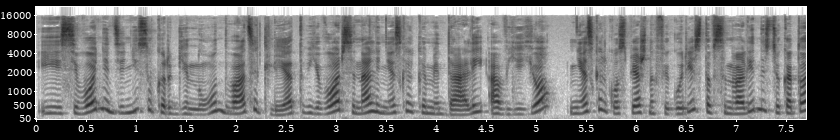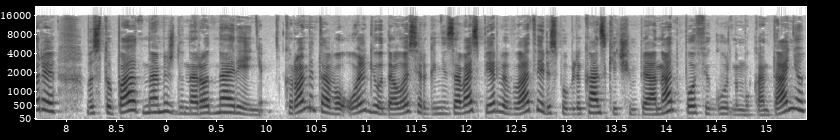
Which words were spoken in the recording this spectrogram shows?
И сегодня Денису Каргину 20 лет. В его арсенале несколько медалей, а в ее несколько успешных фигуристов с инвалидностью, которые выступают на международной арене. Кроме того, Ольге удалось организовать первый в Латвии республиканский чемпионат по фигурному катанию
